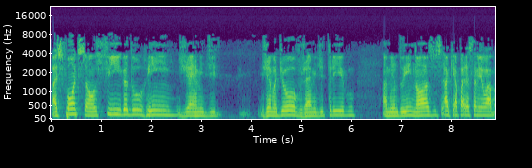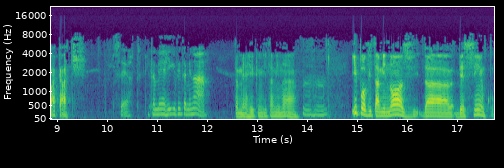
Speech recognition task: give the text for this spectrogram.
As fontes são o fígado, rim, germe de gema de ovo, germe de trigo, amendoim, nozes. Aqui aparece também o abacate. Certo. Que também é rico em vitamina A. Também é rico em vitamina A. Uhum. Hipovitaminose da B5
